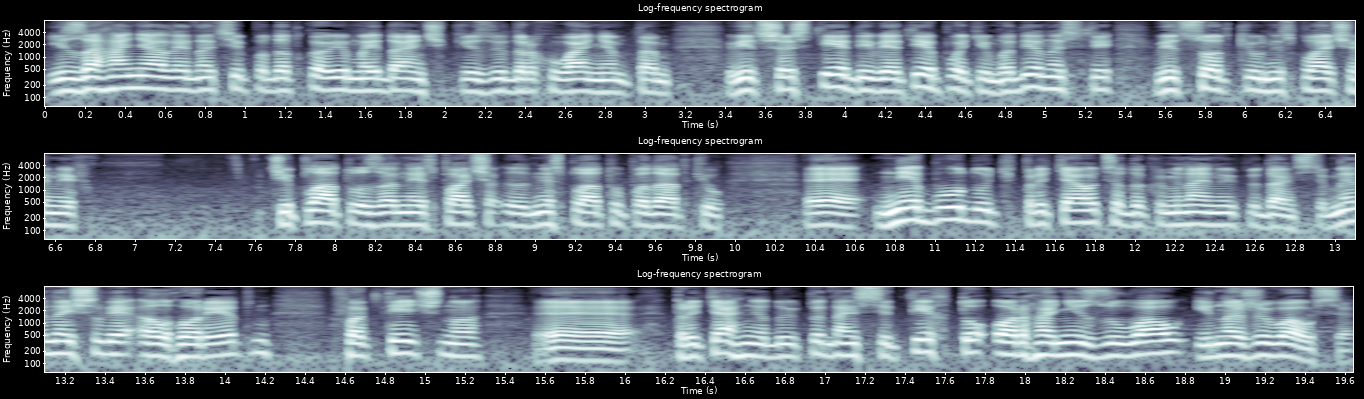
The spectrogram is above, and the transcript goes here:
і заганяли на ці податкові майданчики з відрахуванням там від 6, 9, потім 11 відсотків несплачених чи плату за несплату податків, е, не будуть притягуватися до кримінальної відповідальності. Ми знайшли алгоритм фактично е, притягнення до відповідальності тих, хто організував і наживався.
